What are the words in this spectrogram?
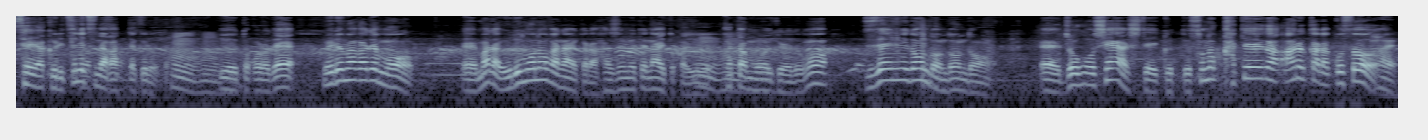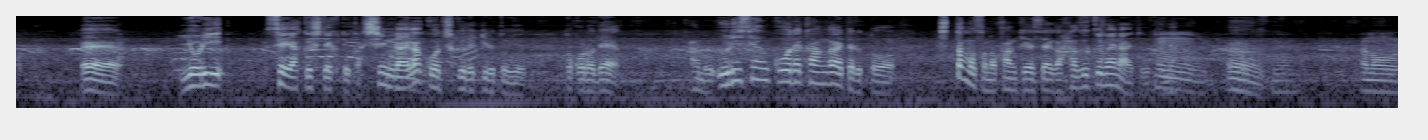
制約率につながってくるうんうん。というところで、メルマガでも、えーまだ売るものがないから始めてないとかいう方も多いけれども、事前にどんどんどんどん、えー情報をシェアしていくっていう、その過程があるからこそ、はい。えーより制約していくというか、信頼が構築できるというところで、あの、売り先行で考えてると、ちっともその関係性が育めないというかね。うん。うん。ねあの、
